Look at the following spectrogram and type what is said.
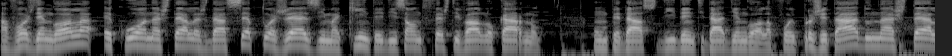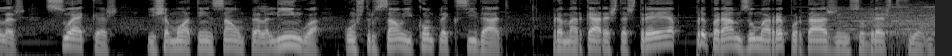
A Voz de Angola ecoou nas telas da 75ª edição do Festival Locarno. Um pedaço de identidade de Angola foi projetado nas telas suecas e chamou atenção pela língua, construção e complexidade. Para marcar esta estreia, preparamos uma reportagem sobre este filme.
